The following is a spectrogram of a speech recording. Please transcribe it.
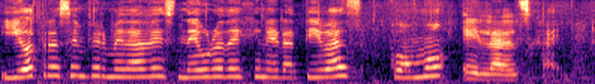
y otras enfermedades neurodegenerativas como el Alzheimer.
